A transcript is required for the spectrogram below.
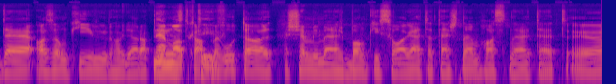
de azon kívül, hogy arra nem pénzt aktív. kap meg utal, semmi más banki szolgáltatást nem használ, tehát ö,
